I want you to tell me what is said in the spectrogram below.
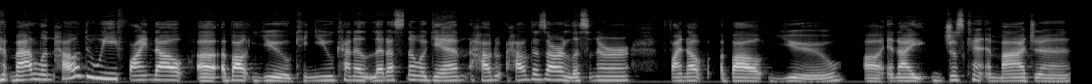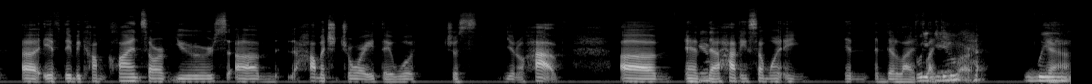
madeline how do we find out uh, about you? Can you kind of let us know again? How do how does our listener find out about you? Uh, and i just can't imagine uh, if they become clients of yours um, how much joy they would just you know have um, and Yeah. uh, having someone in, in in their life we like do you are. ha- we Yeah.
